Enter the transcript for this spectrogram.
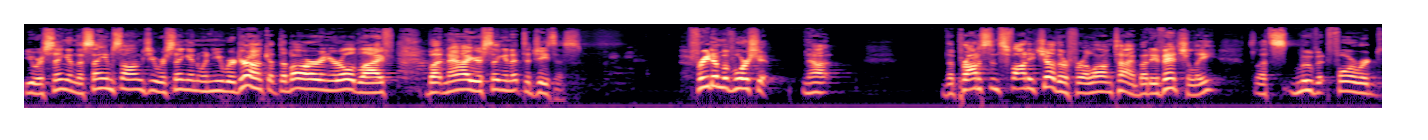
you were singing the same songs you were singing when you were drunk at the bar in your old life, but now you're singing it to Jesus. Freedom of worship. Now, the Protestants fought each other for a long time, but eventually, let's move it forward,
